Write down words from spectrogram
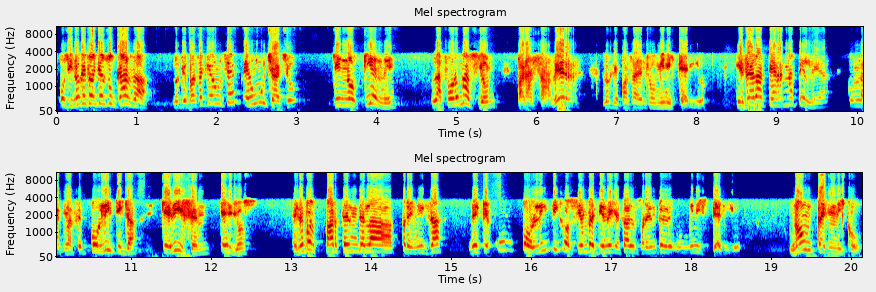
O si no, que se vaya a su casa. Lo que pasa es que es un, es un muchacho que no tiene la formación para saber lo que pasa dentro del ministerio. Y esa es la eterna pelea con la clase política que dicen ellos, ellos parten de la premisa de que un político siempre tiene que estar al frente de un ministerio, no un técnico.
